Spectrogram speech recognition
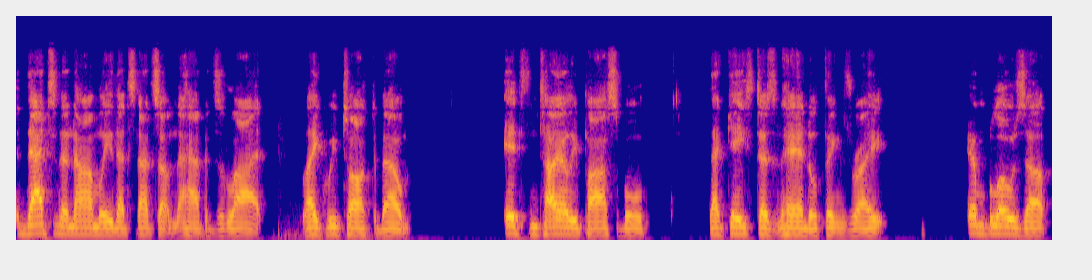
that's an anomaly. That's not something that happens a lot. Like we've talked about, it's entirely possible that Gase doesn't handle things right and blows up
